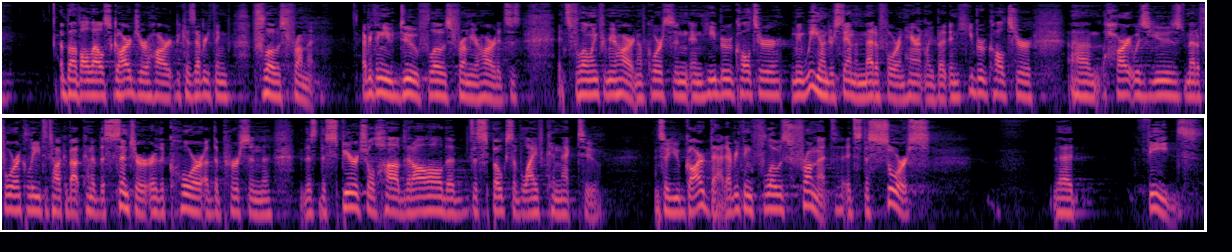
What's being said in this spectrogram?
above all else, guard your heart because everything flows from it. Everything you do flows from your heart. It's just, it's flowing from your heart. And of course, in, in Hebrew culture, I mean, we understand the metaphor inherently, but in Hebrew culture, um, heart was used metaphorically to talk about kind of the center or the core of the person, the, the, the spiritual hub that all the, the spokes of life connect to. And so you guard that. Everything flows from it. It's the source that feeds.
